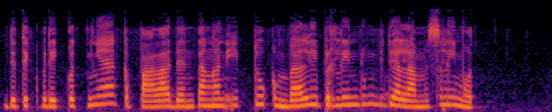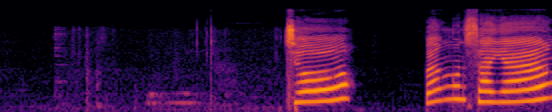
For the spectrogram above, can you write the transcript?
Detik berikutnya, kepala dan tangan itu kembali berlindung di dalam selimut. Joe, Bangun sayang!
